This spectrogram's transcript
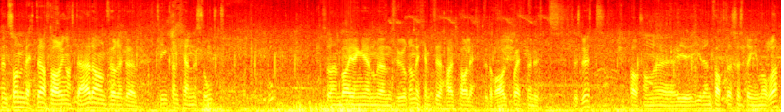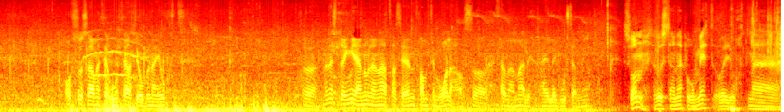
Men sånn vet jeg erfaring at det er dagen før et løp. Ting kan kjennes tungt. Så en bare går gjennom denne turen. Jeg kommer til å ha et par lette drag på ett minutt til slutt. Et par sånne i, i den farta jeg skal springe i morgen. Og så ser vi til ro til at jobben er gjort. Men jeg springer gjennom denne traseen fram til målet og så får jeg med meg hele god stemninga. Sånn, da står jeg på rommet mitt og har gjort meg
